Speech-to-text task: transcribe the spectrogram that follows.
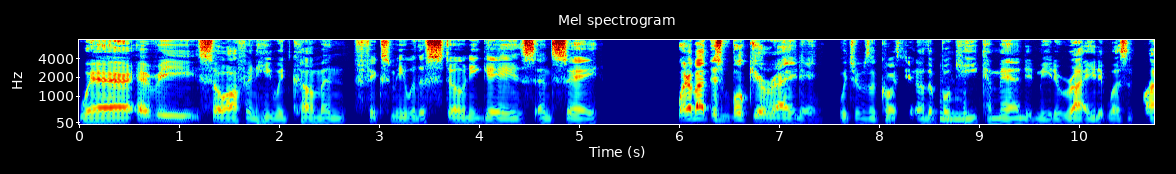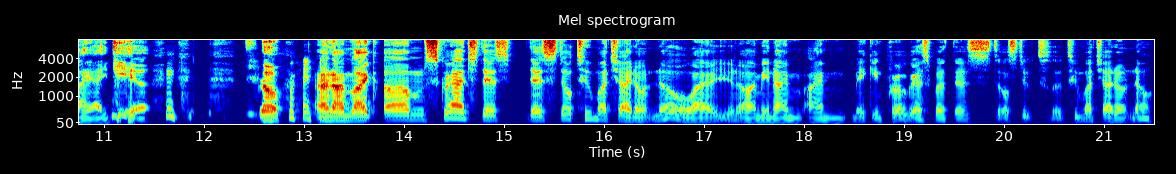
where every so often he would come and fix me with a stony gaze and say, What about this book you're writing? Which was, of course, you know, the book Mhm. he commanded me to write. It wasn't my idea. So, Right. and I'm like, um, Scratch, there's there's still too much I don't know. I, you know, I mean, I'm I'm making progress, but there's still too too much I don't know.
